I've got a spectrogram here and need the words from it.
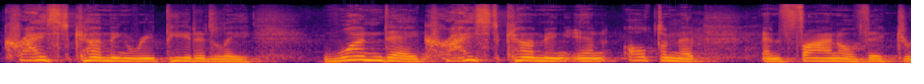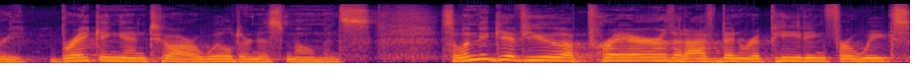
Christ coming repeatedly, one day, Christ coming in ultimate and final victory, breaking into our wilderness moments. So let me give you a prayer that I've been repeating for weeks,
